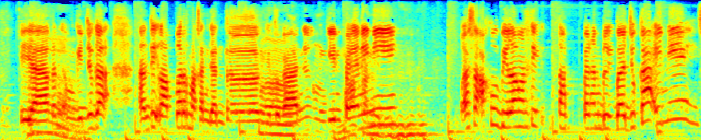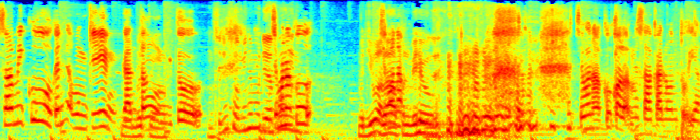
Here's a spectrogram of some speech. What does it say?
iya kan nggak mungkin juga nanti lapar makan ganteng gitu Ah. kan Nggak mungkin pengen Makan ini masa aku bilang nanti "Tak, pengen beli baju kak ini suamiku kan nggak mungkin Ya, ganteng betul. gitu maksudnya suaminya mau diapain cuman aku Berjual lah open BO. cuman aku kalau misalkan untuk yang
